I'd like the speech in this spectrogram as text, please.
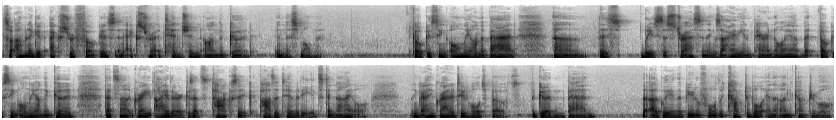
So I'm going to give extra focus and extra attention on the good in this moment. Focusing only on the bad um, is leads to stress and anxiety and paranoia, but focusing only on the good, that's not great either because that's toxic positivity, it's denial. And I think gratitude holds both the good and bad, the ugly and the beautiful, the comfortable and the uncomfortable.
